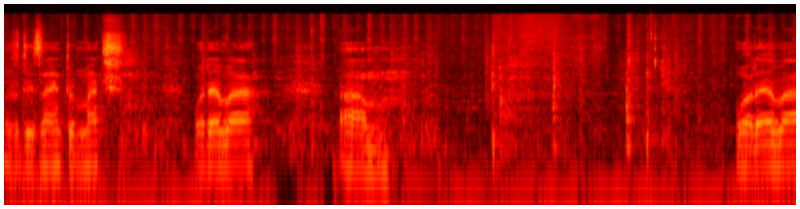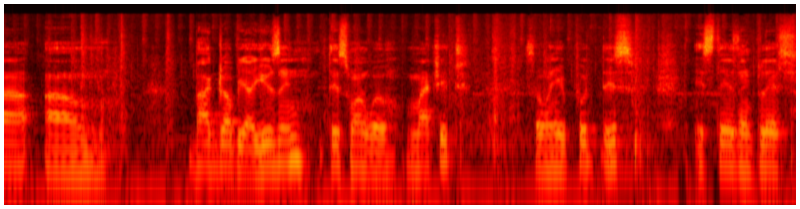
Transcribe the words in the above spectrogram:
was designed to match whatever um, whatever um, backdrop you are using. This one will match it. So when you put this, it stays in place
